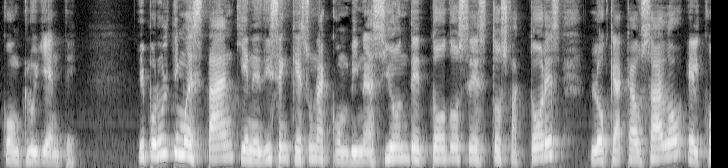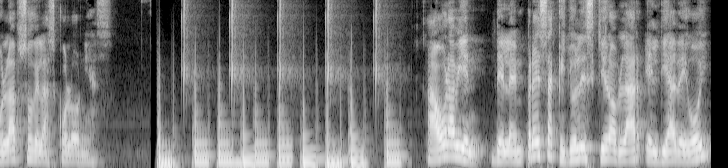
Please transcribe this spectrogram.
concluyente. Y por último están quienes dicen que es una combinación de todos estos factores lo que ha causado el colapso de las colonias. Ahora bien, de la empresa que yo les quiero hablar el día de hoy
